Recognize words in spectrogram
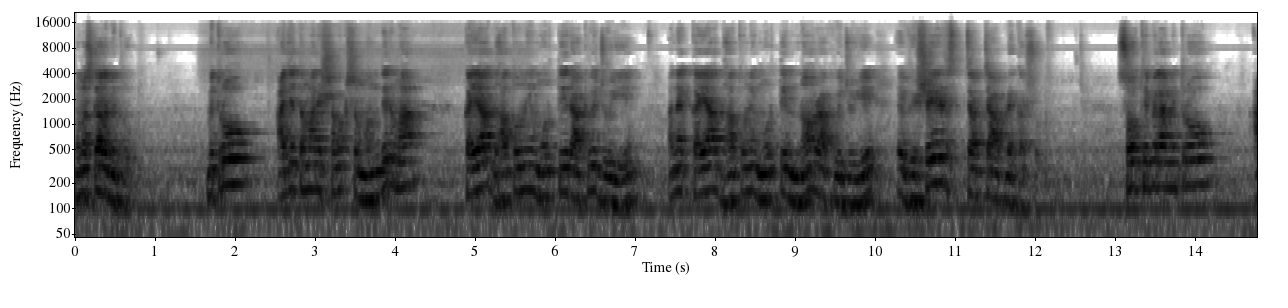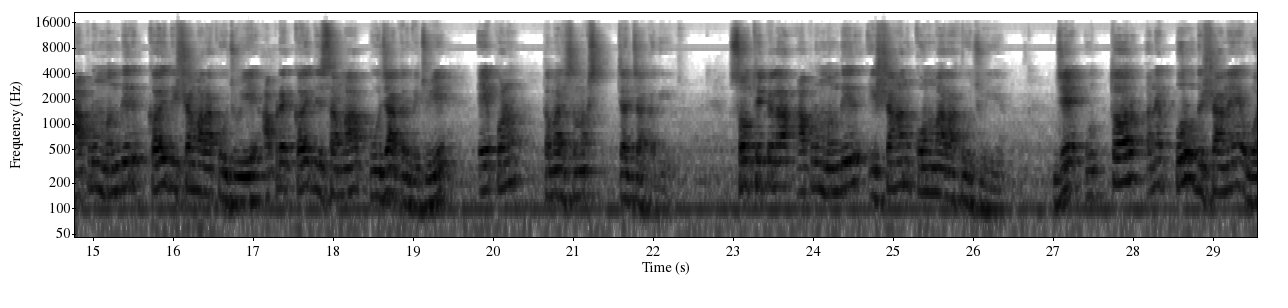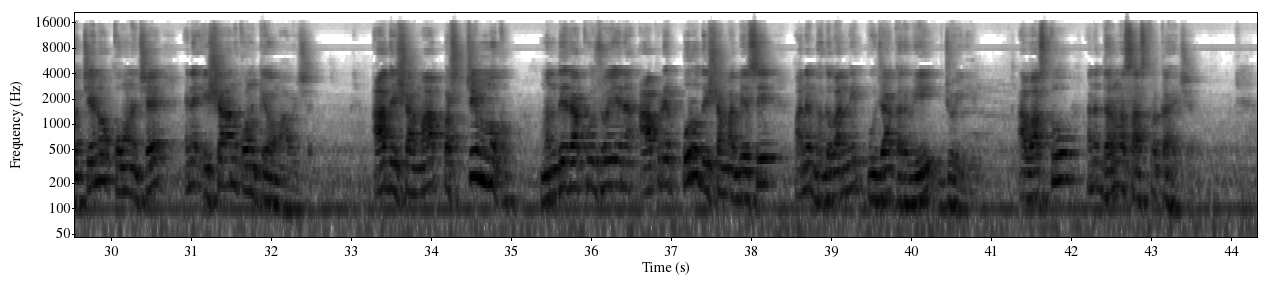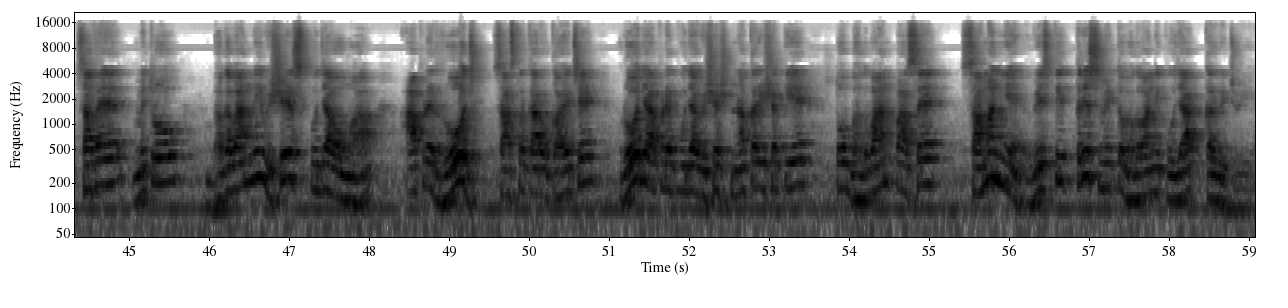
નમસ્કાર મિત્રો. મિત્રો, આજે તમારી સમક્ષ મંદિરમાં કયા ધાતુની મૂર્તિ રાખવી જોઈએ અને કયા ધાતુની મૂર્તિ ન રાખવી જોઈએ એ વિશેષ ચર્ચા આપણે કરશું. સૌથી પહેલા મિત્રો, આપણું મંદિર કઈ દિશામાં રાખવું જોઈએ, આપણે કઈ દિશામાં પૂજા કરવી જોઈએ એ પણ તમારી સમક્ષ ચર્ચા કરીએ. સૌથી પહેલા આપણું મંદિર ઈશાન કોણમાં રાખવું જોઈએ. જે ઉત્તર અને પૂર્વ દિશાને વચ્ચેનો કોણ છે એને ઈશાન કોણ કહેવામાં આવે છે. આ દિશામાં પશ્ચિમ મુખ મંદિર રાખવું જોઈએ અને આપણે પૂર્વ દિશામાં બેસી અને ભગવાનની પૂજા કરવી જોઈએ. આ વાસ્તુ અને ધર્મશાસ્ત્ર કહે છે. સાથે મિત્રો, ભગવાનની વિશેષ પૂજાઓમાં આપણે રોજ શાસ્ત્રકારો કહે છે, રોજ આપણે પૂજા વિશેષ ન કરી શકીએ તો ભગવાન પાસે સામાન્ય વીસથી ત્રીસ મિનિટ તો ભગવાનની પૂજા કરવી જોઈએ.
